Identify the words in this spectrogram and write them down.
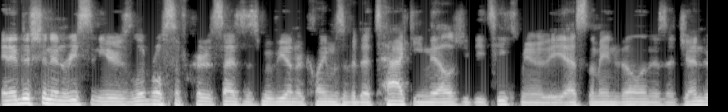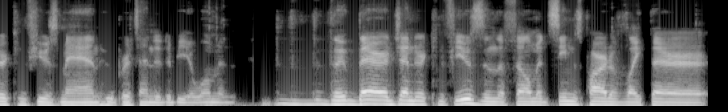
In addition, in recent years, liberals have criticized this movie under claims of it attacking the LGBT community, as the main villain is a gender confused man who pretended to be a woman. The, they're gender confused in the film. It seems part of like their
